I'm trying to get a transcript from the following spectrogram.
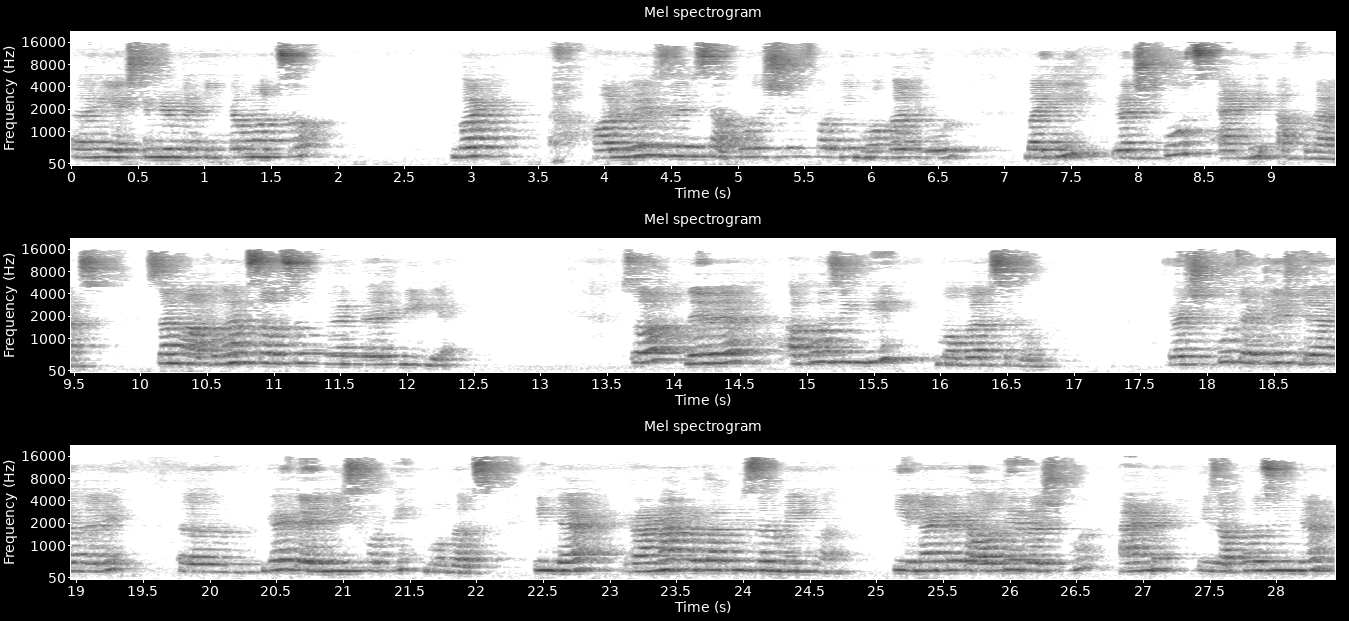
Uh, he extended the kingdom also. But always there is opposition for the Mughal rule by the Rajputs and the Afghans. Some Afghans also were there in India. So they were opposing the Mughals rule. Rajput at least they are very uh, dead enemies for the Mughals. In that, Rana Pratap is the main one. He united all the Rajput and is opposing them,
